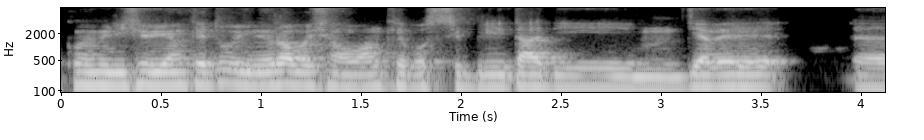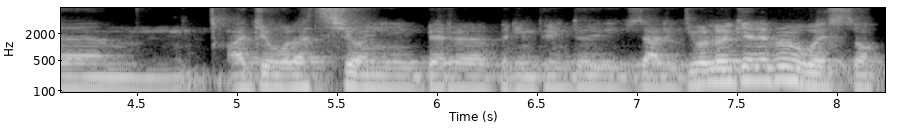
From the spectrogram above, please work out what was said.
Come mi dicevi anche tu, in Europa c'è anche possibilità di, di avere ehm, agevolazioni per, per imprenditori digitali. Ti volevo chiedere proprio questo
